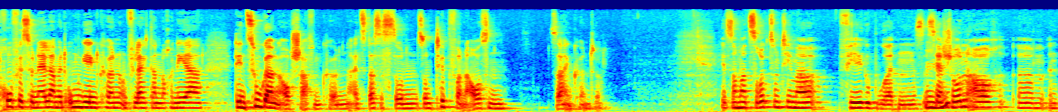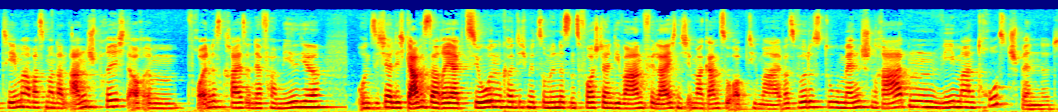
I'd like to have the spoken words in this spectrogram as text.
professioneller mit umgehen können und vielleicht dann noch näher den Zugang auch schaffen können, als dass es so ein, so ein Tipp von außen sein könnte. Jetzt nochmal zurück zum Thema Fehlgeburten. Es ist mhm. ja schon auch ähm, ein Thema, was man dann anspricht, auch im Freundeskreis, in der Familie. Und sicherlich gab es da Reaktionen, könnte ich mir zumindest vorstellen, die waren vielleicht nicht immer ganz so optimal. Was würdest du Menschen raten, wie man Trost spendet?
